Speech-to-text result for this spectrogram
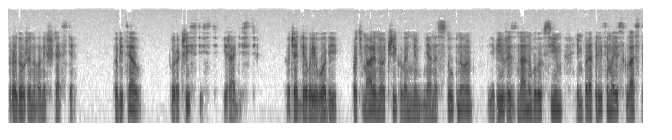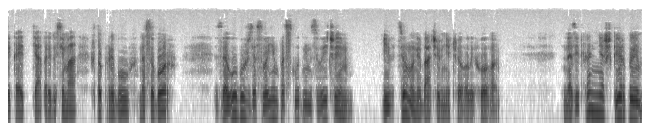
продовженого нещастя, обіцяв урочистість і радість, хоча для воєводи й потьмарено очікуванням дня наступного, який вже знано було всім, імператриця має скласти каяття перед усіма, хто прибув на собор. Загубуш за своїм паскудним звичаєм і в цьому не бачив нічого лихого. На зітхання шкирпи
